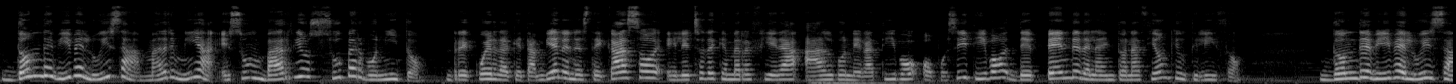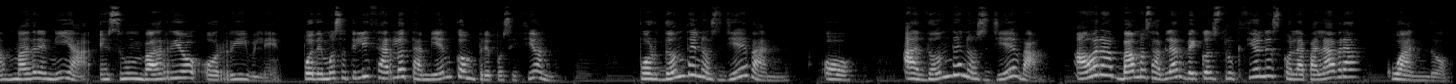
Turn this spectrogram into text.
¿Dónde vive Luisa? Madre mía, es un barrio súper bonito. Recuerda que también en este caso el hecho de que me refiera a algo negativo o positivo depende de la entonación que utilizo. ¿Dónde vive Luisa? Madre mía, es un barrio horrible. Podemos utilizarlo también con preposición. ¿Por dónde nos llevan? o ¿a dónde nos lleva? Ahora vamos a hablar de construcciones con la palabra cuando.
